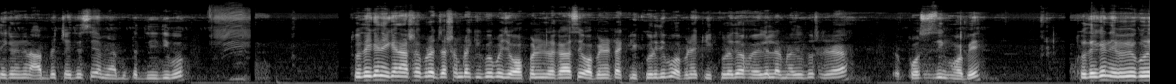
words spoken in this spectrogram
দেখেন এখানে আপডেট চাইতেছে, আমি আপডেটটা দিয়ে দিব। তো দেখেন এখানে আসার পরে জাস্ট আমরা কী করব যে ওপেনে লেখা আছে ওপেনেটা ক্লিক করে দেবো। ওপেনে ক্লিক করে দেওয়া হয়ে গেলে আমরা কিন্তু সেটা প্রসেসিং হবে। তো দেখেন এভাবে করে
